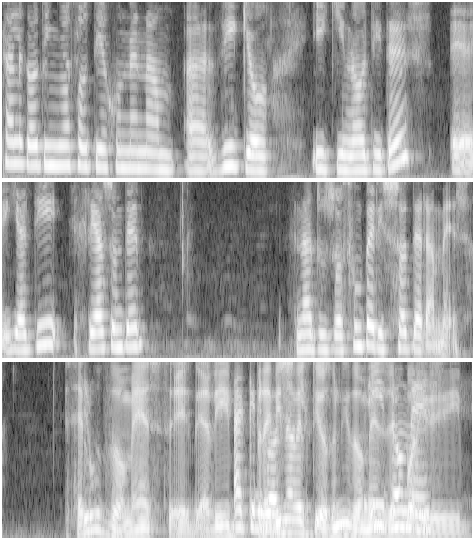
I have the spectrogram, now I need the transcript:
θα έλεγα ότι νιώθω ότι έχουν ένα δίκιο οι κοινότητες ε, γιατί χρειάζονται να τους δοθούν περισσότερα μέσα. Θέλουν δομές, ε, δηλαδή πρέπει να βελτιωθούν οι δομές. Οι δεν Μπορεί...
